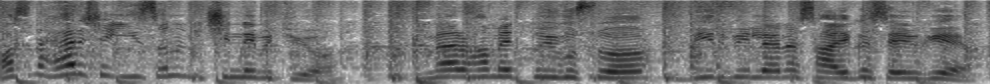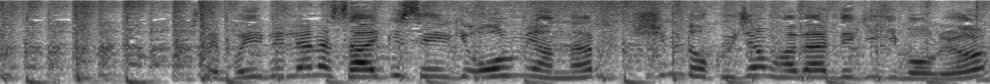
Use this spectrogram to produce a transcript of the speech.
aslında her şey insanın içinde bitiyor. merhamet duygusu, birbirlerine saygı, sevgi. İşte birbirlerine saygı, sevgi olmayanlar şimdi okuyacağım haberdeki gibi oluyor.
